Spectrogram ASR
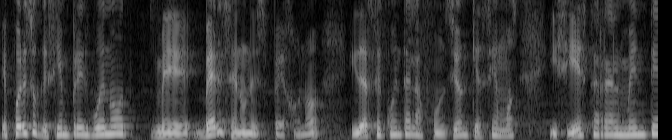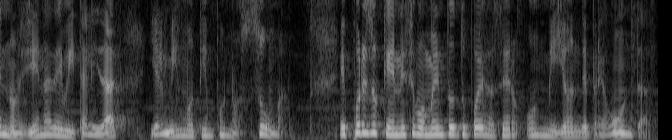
Es por eso que siempre es bueno verse en un espejo, ¿no? Y darse cuenta de la función que hacemos y si ésta realmente nos llena de vitalidad y al mismo tiempo nos suma. Es por eso que en ese momento tú puedes hacer un millón de preguntas,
